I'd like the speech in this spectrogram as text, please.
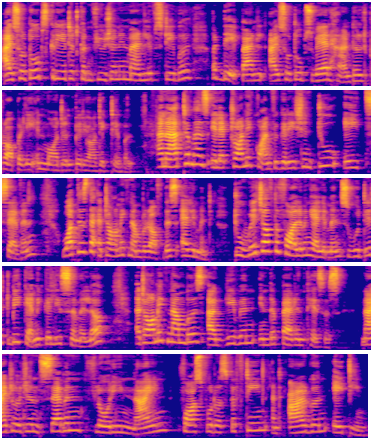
Isotopes created confusion in Mendeleev's table, but the isotopes were handled properly in modern periodic table. An atom has electronic configuration 287. What is the atomic number of this element? To which of the following elements would it be chemically similar? Atomic numbers are given in the parenthesis nitrogen 7, fluorine 9, phosphorus 15 and argon 18.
